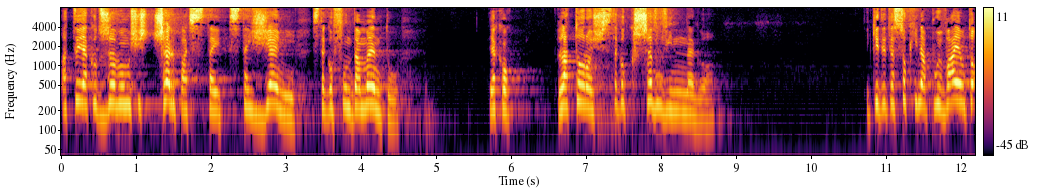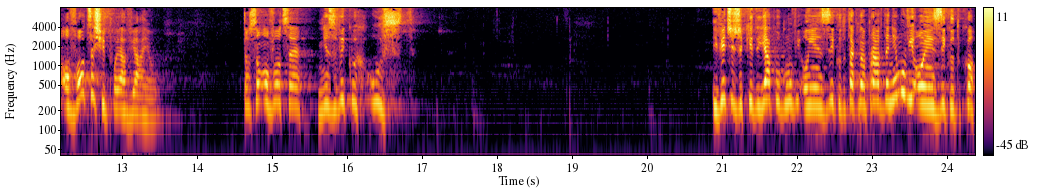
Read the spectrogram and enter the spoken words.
A ty jako drzewo musisz czerpać z tej, z tej ziemi, z tego fundamentu, jako latorość z tego krzewu winnego. I kiedy te soki napływają, to owoce się pojawiają. To są owoce niezwykłych ust. I wiecie, że kiedy Jakub mówi o języku, to tak naprawdę nie mówi o języku, tylko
